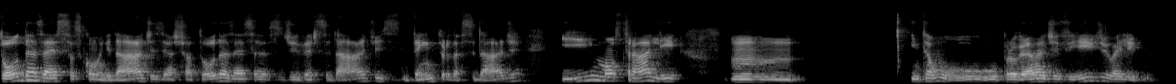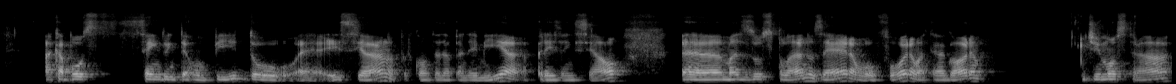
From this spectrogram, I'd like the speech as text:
todas essas comunidades e achar todas essas diversidades dentro da cidade e mostrar ali. Hum, então, o, o, programa de vídeo ele acabou sendo interrompido é, esse ano por conta da pandemia presencial, uh, mas os planos eram ou foram até agora de mostrar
